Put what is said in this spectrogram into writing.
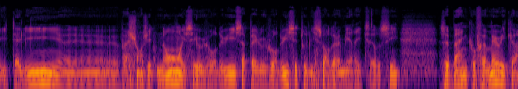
Italy euh, va changer de nom et c'est aujourd'hui, s'appelle aujourd'hui, c'est toute l'histoire de l'Amérique, ça aussi, The Bank of America.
